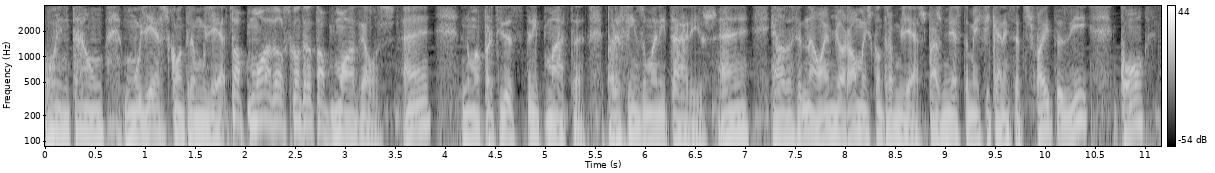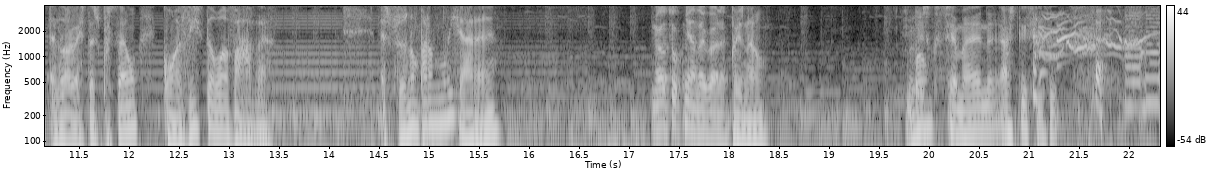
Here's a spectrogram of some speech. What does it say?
Ou então mulheres contra mulheres. Top models contra top models. Hã? Numa partida de strip mata. Para fins humanitários. Hã? Elas dizem, não, é melhor homens contra mulheres. Para as mulheres também ficarem satisfeitas e com, adoro esta expressão, com a vista lavada. As pessoas não param de me ligar, hã? Não é o teu cunhado agora. Pois não. Uma vez que se chama Ana, acho difícil.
